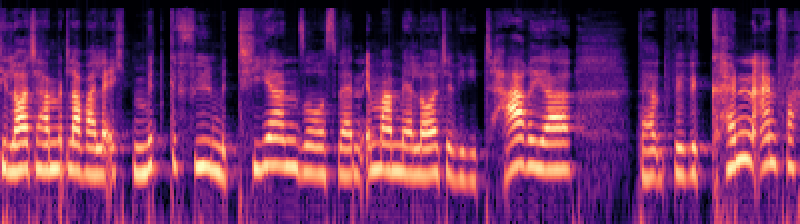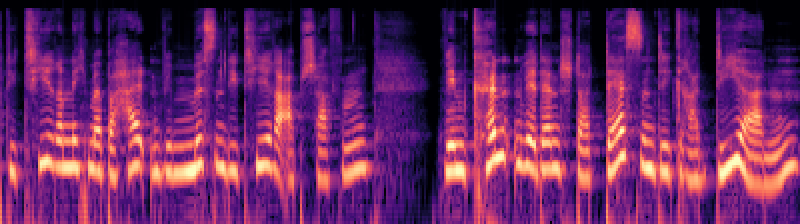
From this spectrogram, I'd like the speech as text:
die Leute haben mittlerweile echt Mitgefühl mit Tieren, so es werden immer mehr Leute Vegetarier. Da, wir, wir können einfach die Tiere nicht mehr behalten, wir müssen die Tiere abschaffen. Wen könnten wir denn stattdessen degradieren?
